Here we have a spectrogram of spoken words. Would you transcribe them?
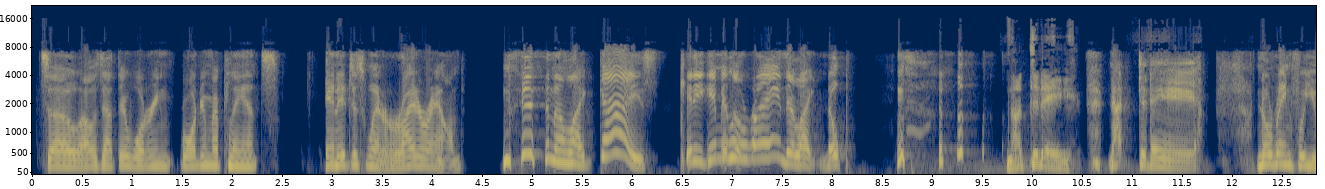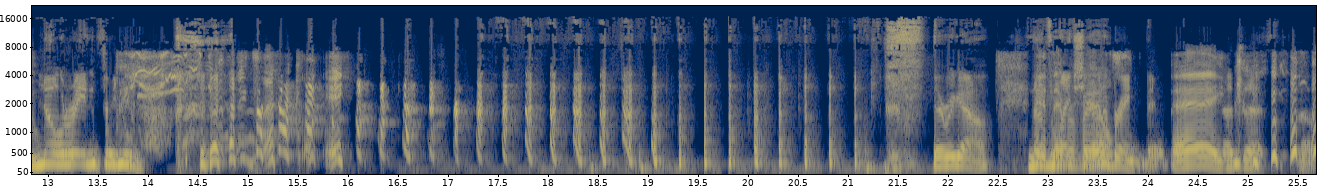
So I was out there watering watering my plants, and it just went right around. and I'm like, guys, can you give me a little rain? They're like, nope, Not today. not today. No rain for you. No rain for you. exactly. There we go. Nothing like sharing a brain, babe. Hey. That's it. So.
